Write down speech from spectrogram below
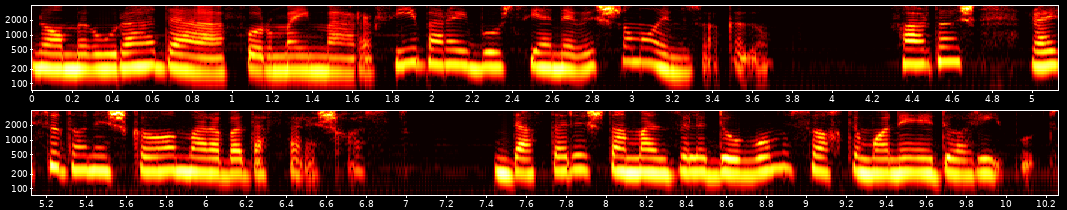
نام او را در فرمه معرفی برای بورسیه نوشتم و امضا کردم. فرداش رئیس دانشگاه مرا به دفترش خواست. دفترش در منزل دوم ساختمان اداری بود.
